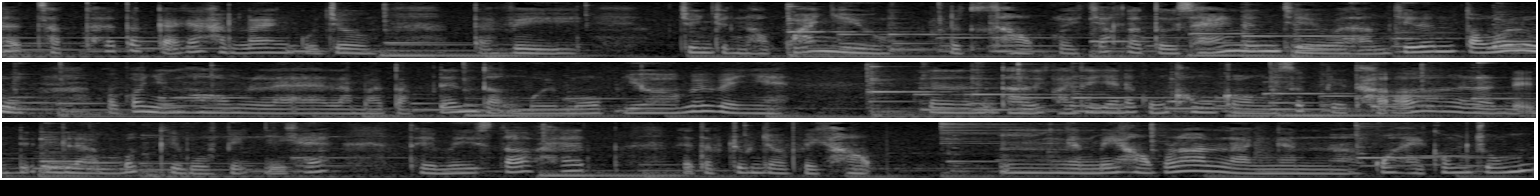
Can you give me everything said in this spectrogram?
hết sạch hết tất cả các hành lang của trường. Tại vì chương trình học quá nhiều lịch học thì chắc là từ sáng đến chiều và thậm chí đến tối luôn. Và có những hôm là làm bài tập đến tận 11 giờ mới về nhà. Ừ, thời khoảng thời gian đó cũng không còn sức để thở hay là để đi làm bất kỳ một việc gì khác. Thì mi stop hết để tập trung vào việc học. Ừ, ngành mi học đó là ngành à, quan hệ công chúng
